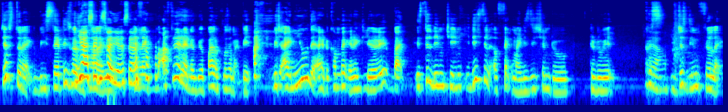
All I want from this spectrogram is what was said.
just to like be satisfied. Yeah, with how I satisfy look. yourself. And like after that, like, there'll be a pile of clothes on my bed, which I knew that I had to come back and then clear it, but it still didn't change. It did still affect my decision to to do it because Yeah. you just didn't feel like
